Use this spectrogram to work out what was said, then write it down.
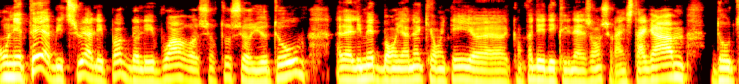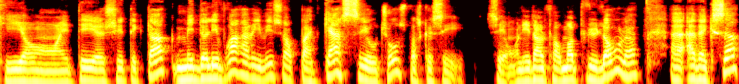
on était habitué à l'époque de les voir surtout sur YouTube. À la limite, bon, il y en a qui ont été, fait des déclinaisons sur Instagram, d'autres qui ont été chez TikTok, mais de les voir arriver sur podcast, c'est autre chose parce que c'est on est dans le format plus long là. avec ça,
